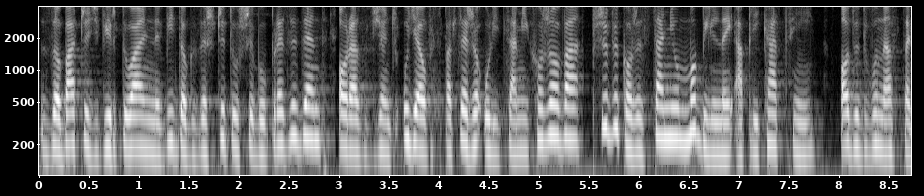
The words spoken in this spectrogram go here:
zobaczyć wirtualny widok ze szczytu szybu prezydent oraz wziąć udział w spacerze ulicami Chorzowa przy wykorzystaniu mobilnej aplikacji. Od 12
